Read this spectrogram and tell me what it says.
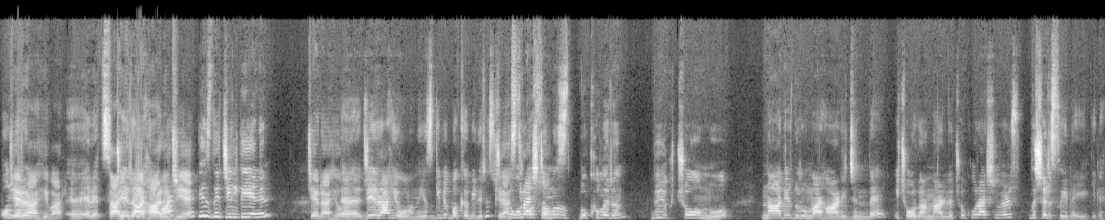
Onların, Cerrahi var. Ee, evet. Dahiliye, cerrahi hariciye. var. Biz de cildiyenin Cerrahi olan. e, cerrahi olanıyız gibi bakabiliriz. Çünkü uğraştığımız dokuların büyük çoğunluğu nadir durumlar haricinde iç organlarla çok uğraşmıyoruz. Dışarısıyla ilgili.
